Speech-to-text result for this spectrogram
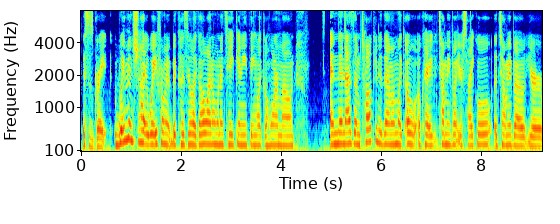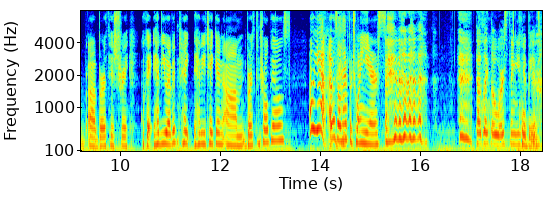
This is great. Women shy away from it because they're like, oh, I don't want to take anything like a hormone. And then as I'm talking to them, I'm like, oh, okay, tell me about your cycle. Uh, tell me about your uh, birth history. Okay, have you ever ta- have you taken um, birth control pills? Oh yeah, I was on that for 20 years. That's like the worst thing you cool could beans. do.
